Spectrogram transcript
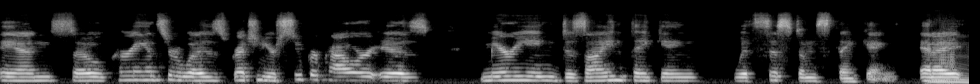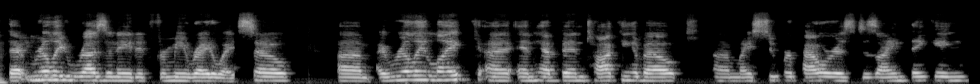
and so her answer was, "Gretchen, your superpower is marrying design thinking with systems thinking." And mm. I that really resonated for me right away. So um, I really like uh, and have been talking about uh, my superpower is design thinking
